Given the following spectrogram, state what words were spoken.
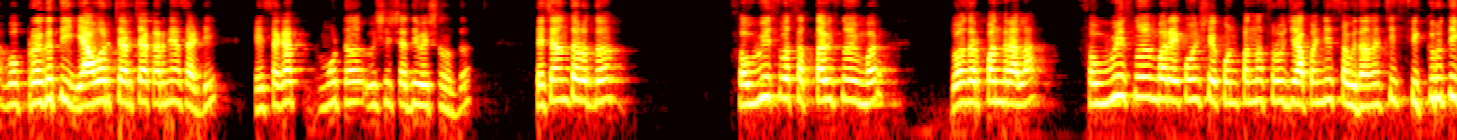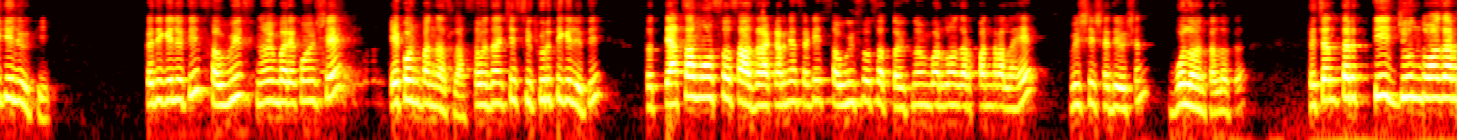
व प्रगती यावर चर्चा करण्यासाठी हे सगळ्यात मोठं विशेष अधिवेशन होतं. त्याच्यानंतर होतं सव्वीस व सत्तावीस नोव्हेंबर दोन हजार पंधराला सव्वीस नोव्हेंबर एकोणीसशे एकोणपन्नास रोजी आपण जी संविधानाची स्वीकृती केली होती कधी केली होती? सव्वीस नोव्हेंबर एकोणीसशे एकोणपन्नास ला संविधानाची स्वीकृती केली होती. तर त्याचा महोत्सव साजरा करण्यासाठी सव्वीस व सत्तावीस नोव्हेंबर दोन हजार पंधराला हे विशेष अधिवेशन बोलवण्यात आलं होतं. त्याच्यानंतर तीस जून दोन हजार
